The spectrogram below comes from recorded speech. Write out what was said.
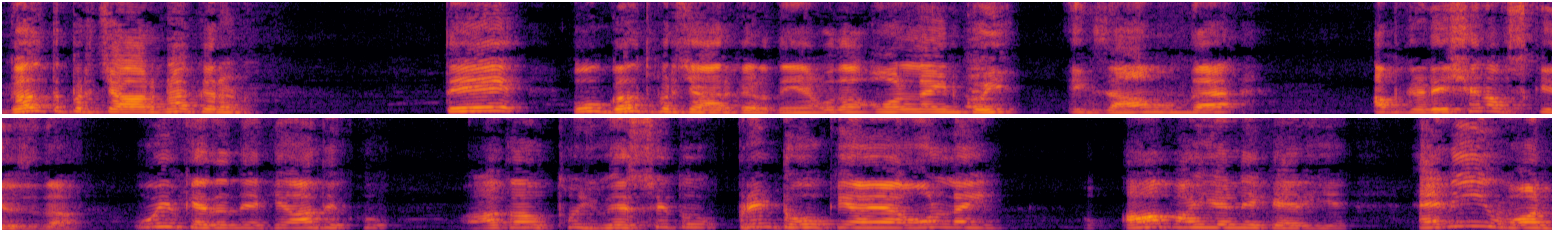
ਗਲਤ ਪ੍ਰਚਾਰ ਨਾ ਕਰਨ। ਤੇ ਉਹ ਗਲਤ ਪ੍ਰਚਾਰ ਕਰਦੇ ਆ, ਉਹਦਾ ਆਨਲਾਈਨ ਕੋਈ ਐਗਜ਼ਾਮ ਹੁੰਦਾ ਹੈ ਅਪਗ੍ਰੇਡੇਸ਼ਨ ਆਫ ਸਕਿੱਲਸ ਦਾ, ਉਹ ਹੀ ਕਹਿ ਦਿੰਦੇ ਆ ਕਿ ਆਹ ਦੇਖੋ, ਆਹ ਤਾਂ ਉੱਥੋਂ ਯੂਐਸਏ ਤੋਂ ਪ੍ਰਿੰਟ ਹੋ ਕੇ ਆਇਆ ਆਨਲਾਈਨ ਆਪ ਆਈਐਨਏ ਕਹਿ ਰਹੀ ਹੈ। Anyone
